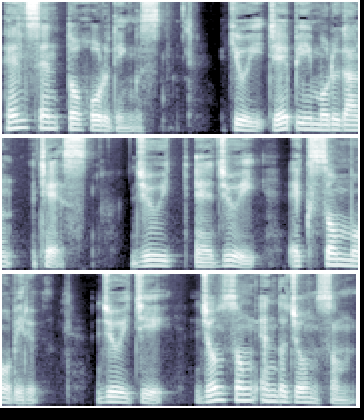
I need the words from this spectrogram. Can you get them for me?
テンセントホールディングス、9位、JP モルガン・チェイス、10位、えー、10位エクソンモービル、11位、ジョンソンエンドジョンソン、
